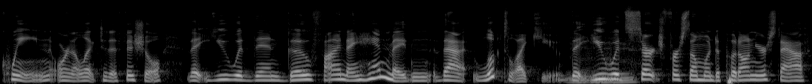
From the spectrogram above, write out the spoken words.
queen or an elected official, that you would then go find a handmaiden that looked like you, that you would Mm-hmm. search for someone to put on your staff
